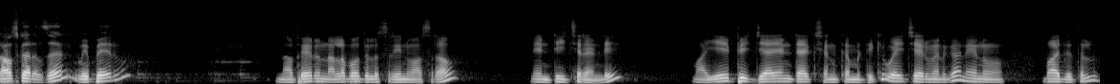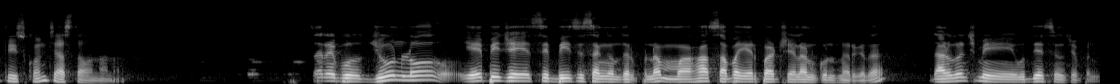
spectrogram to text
నమస్కారం సార్ మీ పేరు? నా పేరు నల్లబోతుల శ్రీనివాసరావు. నేను టీచర్ అండి. మా ఏపీ జాయింట్ యాక్షన్ కమిటీకి వైస్ చైర్మన్గా నేను బాధ్యతలు తీసుకొని చేస్తూ ఉన్నాను. సార్ రేపు జూన్లో ఏపీజేఎస్సీ బీసీ సంఘం తరపున మహాసభ ఏర్పాటు చేయాలనుకుంటున్నారు కదా. దాని గురించి మీ ఉద్దేశం చెప్పండి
